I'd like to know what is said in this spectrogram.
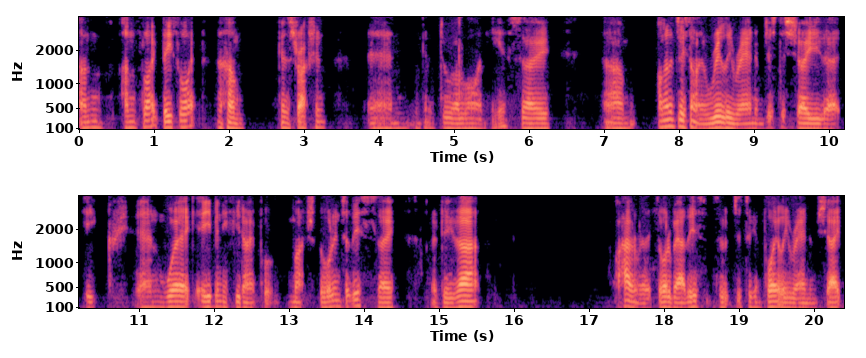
un unselect, deselect um, construction and I'm going to do a line here. So um, I'm going to do something really random just to show you that it can work even if you don't put much thought into this. So I'm going to do that. I haven't really thought about this. It's just a completely random shape.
